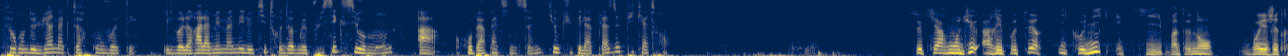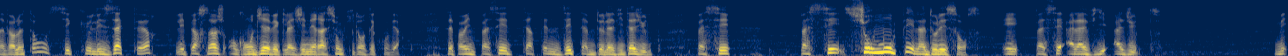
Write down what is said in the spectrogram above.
feront de lui un acteur convoité. Il volera la même année le titre d'homme le plus sexy au monde à Robert Pattinson qui occupait la place depuis 4 ans. Ce qui a rendu Harry Potter iconique et qui maintenant voyage à travers le temps, c'est que les acteurs, les personnages ont grandi avec la génération qui l'ont découverte. Ça a permis de passer certaines étapes de la vie d'adulte, passer, passer, surmonter l'adolescence et passer à la vie adulte. Mais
